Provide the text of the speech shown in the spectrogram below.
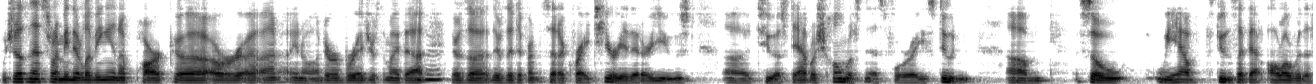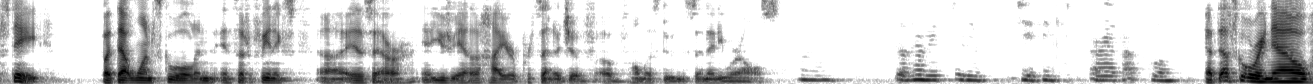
which doesn't necessarily mean they're living in a park uh, or uh, you know under a bridge or something like that. Mhm. There's a there's a different set of criteria that are used uh, to establish homelessness for a student. Um, so we have students like that all over the state, but that one school in, in Central Phoenix uh, is our usually has a higher percentage of, of homeless students than anywhere else. Mm. So, how many students do you think are at that school? At that school right now,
